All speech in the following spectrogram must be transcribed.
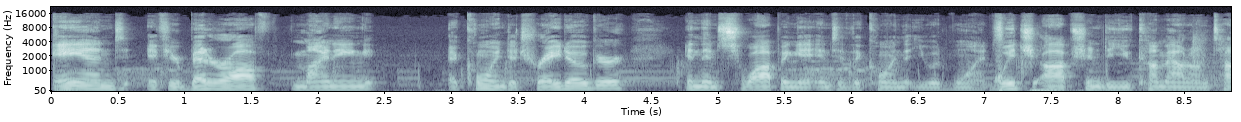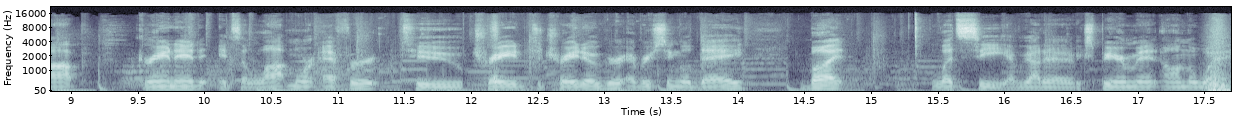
And if you're better off mining a coin to trade ogre and then swapping it into the coin that you would want. Which option do you come out on top? Granted, it's a lot more effort to trade to trade ogre every single day, but let's see. I've got an experiment on the way.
